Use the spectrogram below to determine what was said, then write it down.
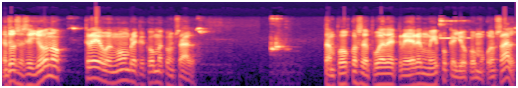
Entonces, si yo no creo en hombre que come con sal, tampoco se puede creer en mí porque yo como con sal.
